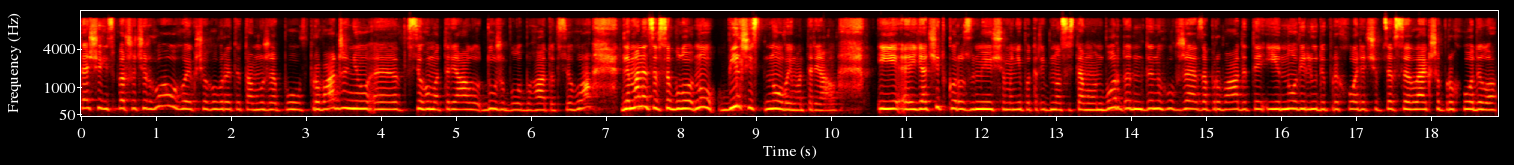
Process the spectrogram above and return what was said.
те, що із першочергового, якщо говорити там уже по впровадженню е, всього матеріалу, дуже було багато всього. Для мене це все було ну, більшість новий матеріал. І е, я чітко розумію, що мені потрібно систему онбордингу вже запровадити, і нові люди приходять, щоб це все легше проходило.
